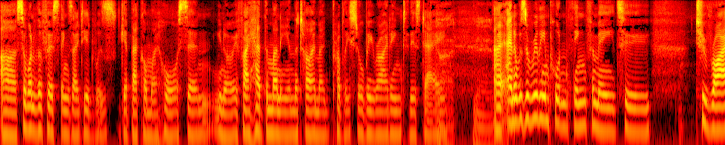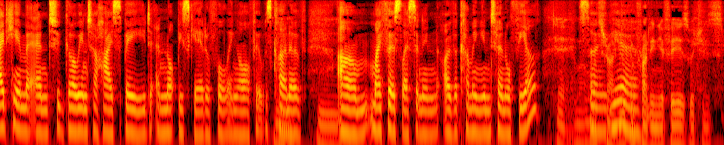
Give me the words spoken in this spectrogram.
uh, so one of the first things I did was get back on my horse. And you know, if I had the money and the time, I'd probably still be riding to this day. Right, yeah. Uh, and it was a really important thing for me to to ride him and to go into high speed and not be scared of falling off. It was kind of um, my first lesson in overcoming internal fear. Yeah, well, So, that's right. yeah. You're confronting your fears, which is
